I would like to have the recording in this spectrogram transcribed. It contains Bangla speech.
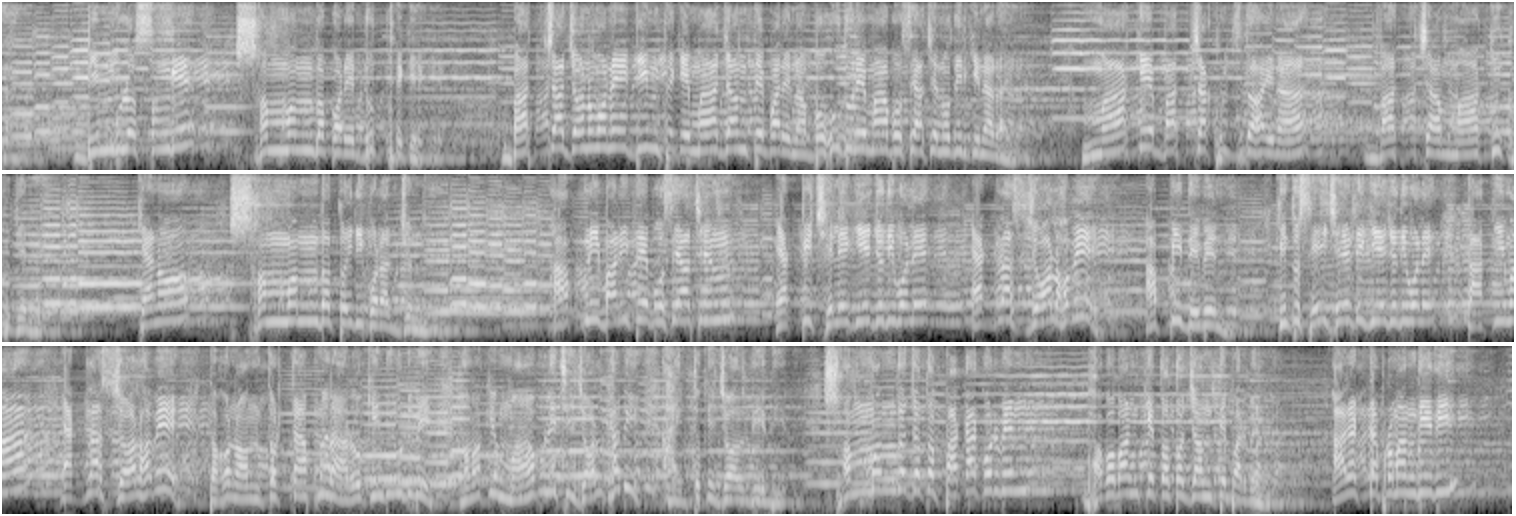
ডিমগুলোর সঙ্গে সম্বন্ধ করে দূর থেকে। বাচ্চা জন্ম নেই ডিম থেকে, মা জানতে পারে না। বহু দূরে মা বসে আছে নদীর কিনারায়। মাকে বাচ্চা খুঁজতে হয় না, বাচ্চা মাকে খুঁজে নেয়। কেন? সম্বন্ধ তৈরি করার জন্য। আপনি বাড়িতে বসে আছেন, একটি ছেলে গিয়ে যদি বলে, এক গ্লাস জল হবে? আপনি দেবেন। কিন্তু সেই ছেলেটি গিয়ে যদি বলে, কাকিমা, এক গ্লাস জল হবে? তখন অন্তরটা আপনার আরও কেঁদে উঠবে। আমাকে মা বলেছে জল খাবি? আই তোকে জল দিয়ে দিই। সম্বন্ধ যত পাকা করবেন, ভগবানকে তত জানতে পারবেন। আর একটা প্রমাণ দিয়ে দিই।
